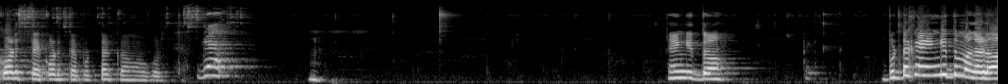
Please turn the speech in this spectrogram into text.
ಕೊಡ್ತೆ ಕೊಡ್ತೆ, ಪುಟ್ಟಕ್ಕ ಕೊಡ್ತೆ. ಹೆಂಗಿದ್ದು? ಪುಟ್ಟಕ್ಕ ಹೆಂಗಿತ್ತು ಮಗಳು?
